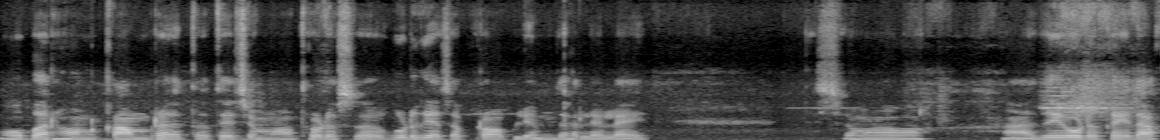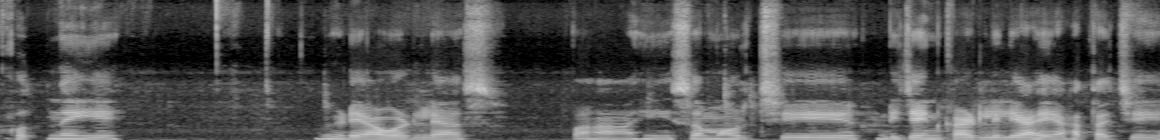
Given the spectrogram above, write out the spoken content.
उभं राहून काम राहतं त्याच्यामुळं थोडंसं गुडघ्याचा प्रॉब्लेम झालेला आहे. त्याच्यामुळं आज एवढं काही दाखवत नाही आहे व्हिडिओ आवडल्यास पहा ही समोरची डिझाईन काढलेली आहे हाताची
